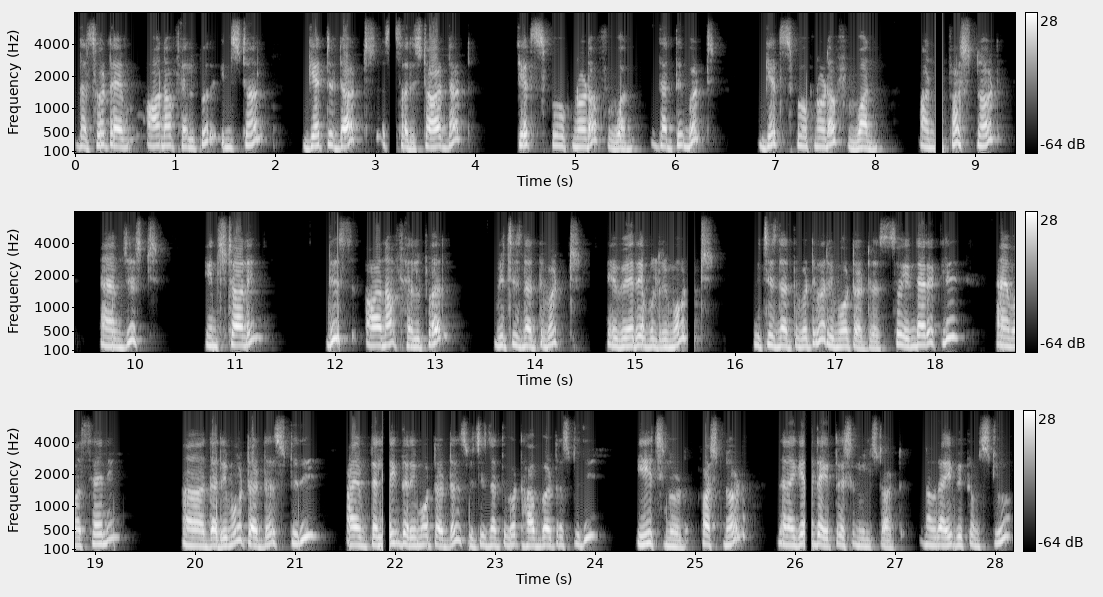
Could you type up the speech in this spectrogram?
That's what I am on off helper install get dot sorry start dot get spoke node of 1 that but get spoke node of 1 on first node I am just installing this on off helper which is nothing but a variable remote which is nothing but a remote address. So indirectly I am assigning uh, the remote address to the I am telling the remote address which is nothing but hub address to the each node first node. Then again the iteration will start. Now the i becomes 2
